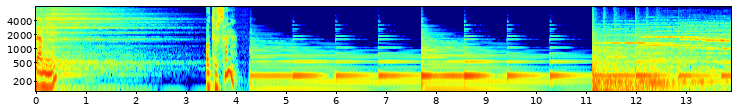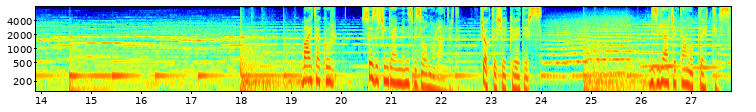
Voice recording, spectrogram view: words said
Damini. Otursana. Bay Takur, söz için gelmeniz bizi onurlandırdı. Çok teşekkür ederiz. Bizi gerçekten mutlu ettiniz.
